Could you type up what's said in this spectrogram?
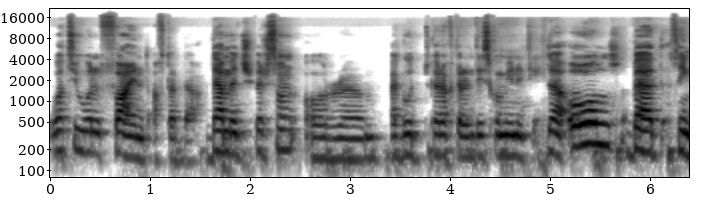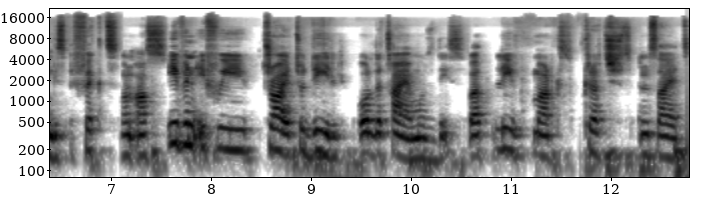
what you will find after that damaged person or um, a good character in this community the all bad things effects on us even if we try to deal all the time with this but leave marks scratches inside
